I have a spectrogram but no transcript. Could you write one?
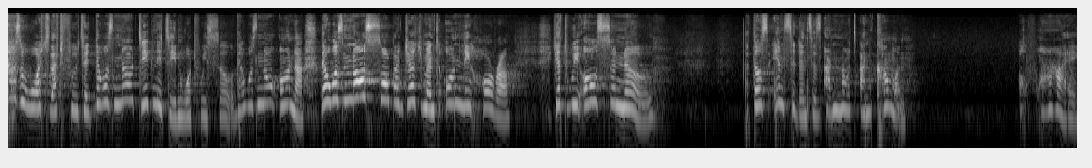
those who watched that footage, there was no dignity in what we saw. There was no honor. There was no sober judgment, only horror. Yet we also know that those incidences are not uncommon. Oh, why?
